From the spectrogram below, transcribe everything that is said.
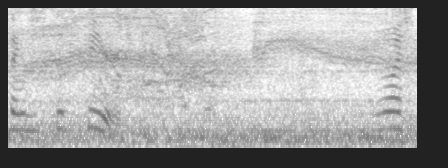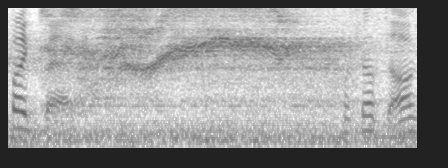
Thing just disappeared. Where's my spike back? It's fucked up, dog.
